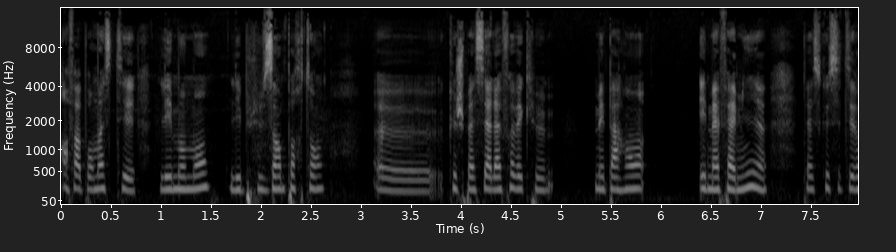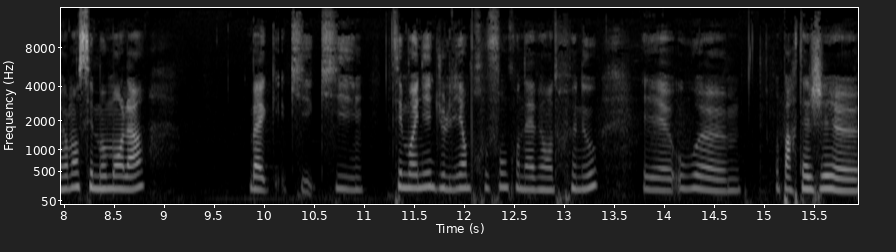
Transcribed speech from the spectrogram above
enfin, pour moi, c'était les moments les plus importants que je passais à la fois avec mes parents et ma famille, parce que c'était vraiment ces moments-là bah, qui, témoignaient du lien profond qu'on avait entre nous et euh, où euh, on partageait euh,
